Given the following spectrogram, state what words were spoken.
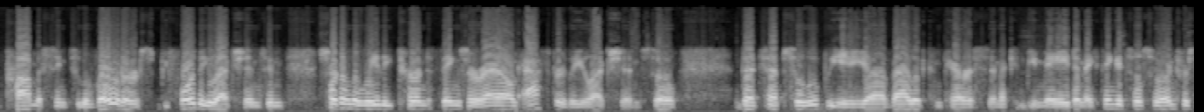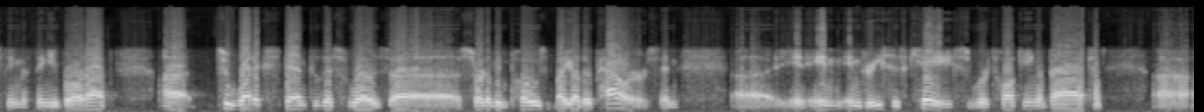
promising to the voters before the elections and sort of the way they turned things around after the election. So that's absolutely a uh, valid comparison that can be made. And I think it's also interesting, the thing you brought up, uh, to what extent this was uh, sort of imposed by other powers. And uh, in, in, in Greece's case, we're talking about uh,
